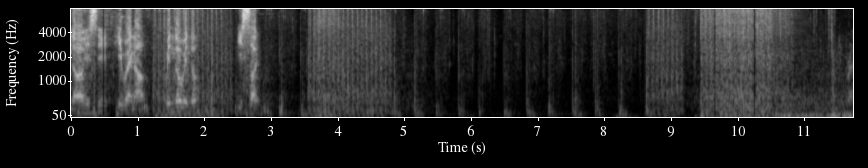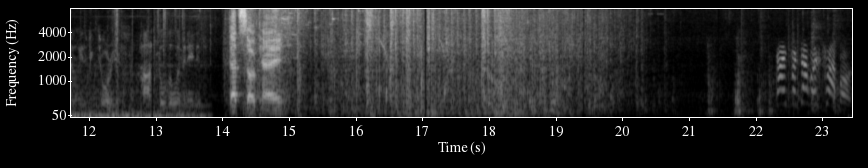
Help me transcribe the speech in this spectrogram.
No, he see. He went out. Window, window. East side. Eliminated. That's okay. Time for double trouble.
